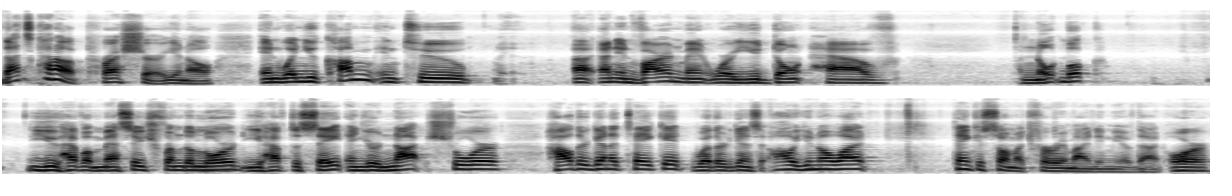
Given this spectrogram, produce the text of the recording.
That's kind of a pressure, you know. And when you come into uh, an environment where you don't have a notebook, you have a message from the Lord, you have to say it, and you're not sure how they're going to take it, whether they're going to say, oh, you know what? Thank you so much for reminding me of that. Or,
